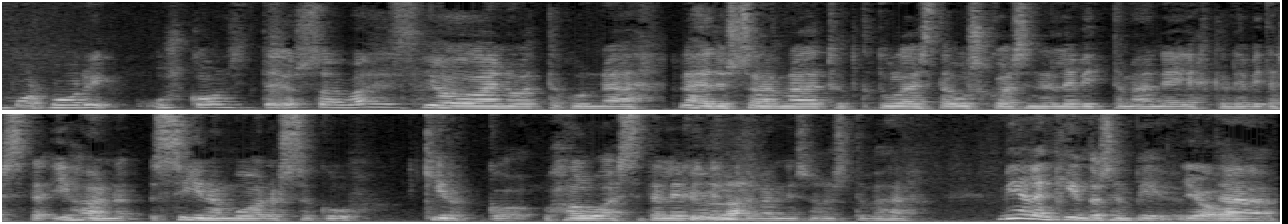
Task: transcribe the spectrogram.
mormoniuskoon sitten jossain vaiheessa. Joo, ainoa, että kun nämä lähetyssaarnaajat, jotka tulee sitä uskoa sinne levittämään, ne ei ehkä levitä sitä ihan siinä muodossa, kun kirkko haluaisi sitä levitettävän, niin se on sitten vähän mielenkiintoisempi, Joo. tämä,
